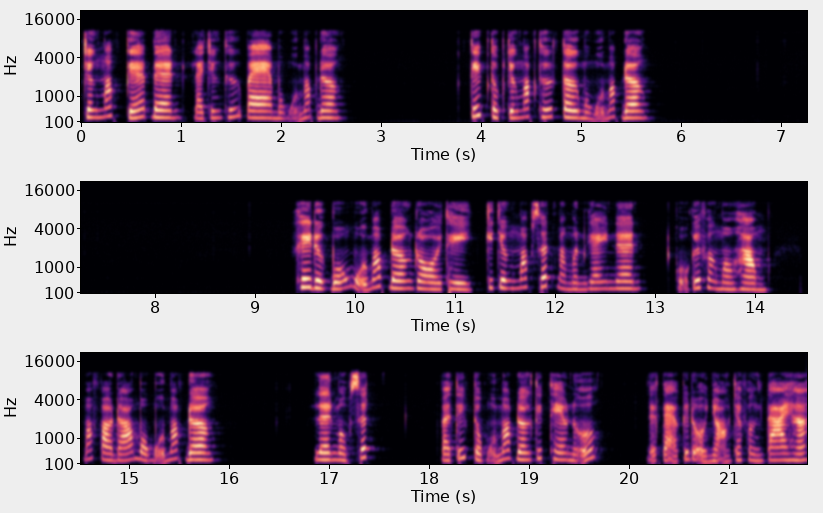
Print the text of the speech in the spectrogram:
Chân móc kế bên là chân thứ ba một mũi móc đơn. Tiếp tục chân móc thứ tư một mũi móc đơn. Khi được 4 mũi móc đơn rồi thì cái chân móc xích mà mình gây nên của cái phần màu hồng móc vào đó một mũi móc đơn. Lên một xích và tiếp tục mũi móc đơn tiếp theo nữa để tạo cái độ nhọn cho phần tay ha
